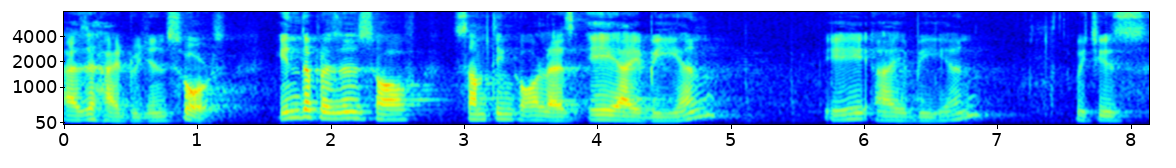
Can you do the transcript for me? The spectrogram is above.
as a hydrogen source in the presence of something called as AIBN, AIBN which is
